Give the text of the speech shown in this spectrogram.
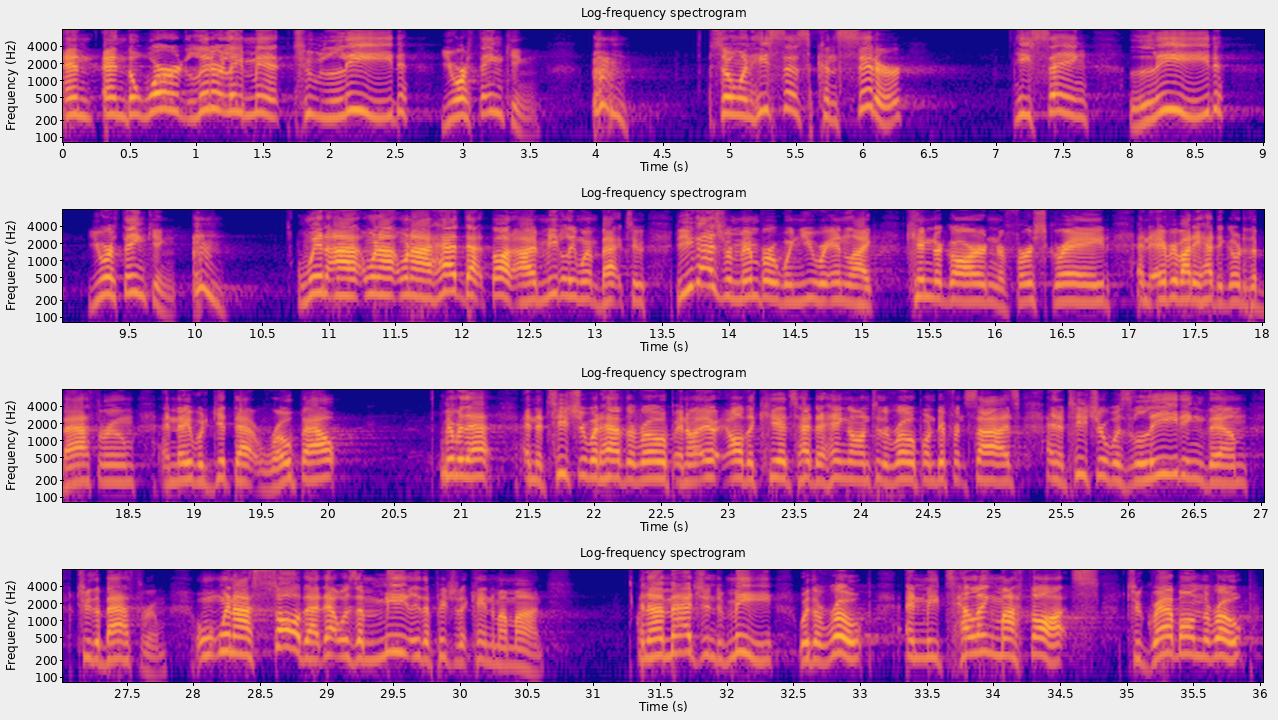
And, and the word literally meant to lead your thinking. so when he says consider, he's saying lead your thinking. when I, when, I, when I had that thought, I immediately went back to do you guys remember when you were in like kindergarten or first grade and everybody had to go to the bathroom and they would get that rope out Remember that? And the teacher would have the rope, and all the kids had to hang on to the rope on different sides, and the teacher was leading them to the bathroom. When I saw that, that was immediately the picture that came to my mind. And I imagined me with a rope and me telling my thoughts to grab on the rope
